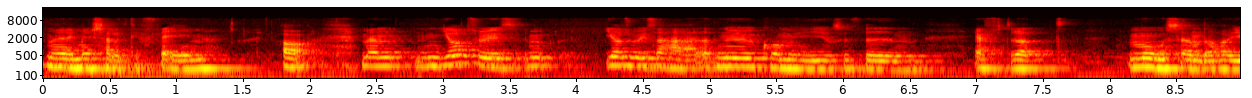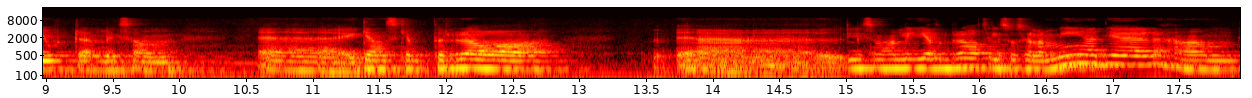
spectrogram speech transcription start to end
Nej, det är mer kärlek till fame. Ja. Men jag tror ju, jag tror ju så här att nu kommer ju Josefin efter att Mos ändå har gjort en liksom eh, ganska bra eh, liksom han ligger bra till i sociala medier, han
